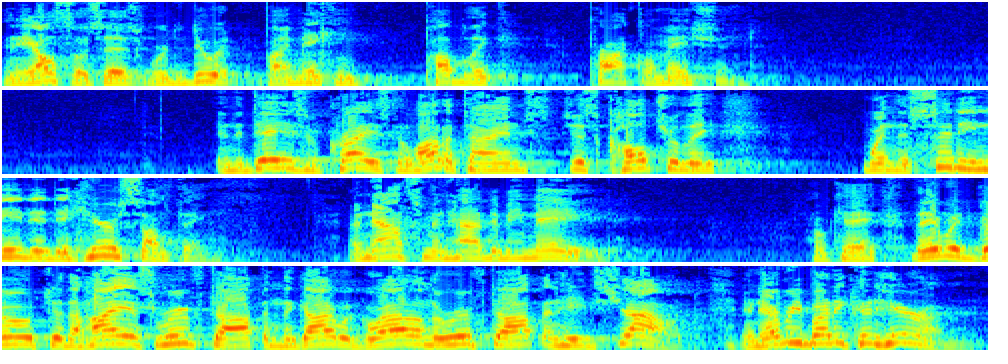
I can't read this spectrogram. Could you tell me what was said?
And he also says we're to do it by making public proclamation in the days of Christ, a lot of times, just culturally, when the city needed to hear something, announcement had to be made. Okay? They would go to the highest rooftop and the guy would go out on the rooftop and he'd shout and everybody could hear him.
